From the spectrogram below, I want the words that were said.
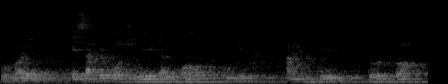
Vous voyez? Et ça peut continuer également, vous pouvez ajouter d'autres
